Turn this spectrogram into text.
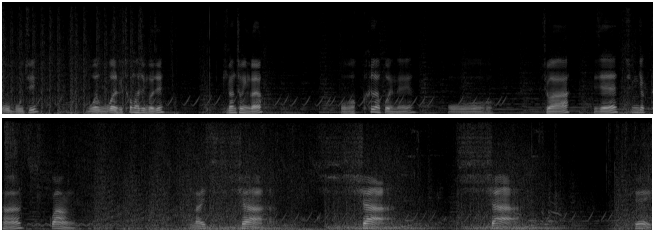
오 뭐지? 뭐가 뭐가 이렇게 처음 맞은 거지? 기관총인가요? 오 큰일 날 뻔했네. 오 좋아. 이제 충격탄 꽝. 나이스 샷. 샷, 샷. 오케이.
